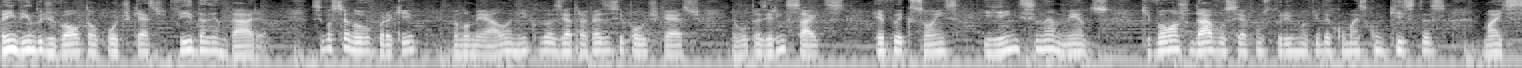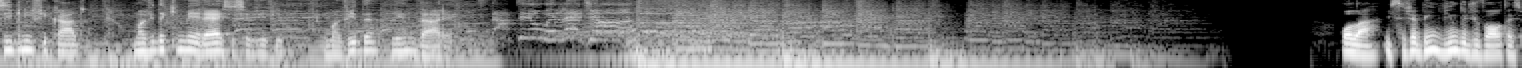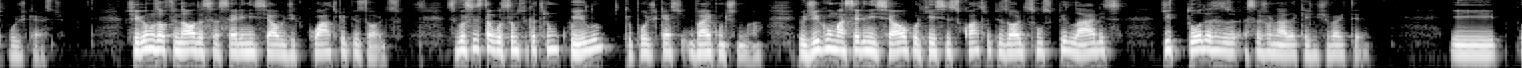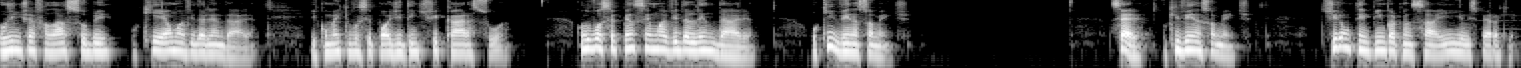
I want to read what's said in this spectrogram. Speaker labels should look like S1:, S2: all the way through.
S1: Bem-vindo de volta ao podcast Vida Lendária. Se você é novo por aqui, meu nome é Alan Nicolas e através desse podcast eu vou trazer insights, reflexões e ensinamentos que vão ajudar você a construir uma vida com mais conquistas, mais significado, uma vida que merece ser vivida, uma vida lendária. Olá e seja bem-vindo de volta a esse podcast. Chegamos ao final dessa série inicial de quatro episódios. Se você está gostando, fica tranquilo que o podcast vai continuar. Eu digo uma série inicial porque esses quatro episódios são os pilares de toda essa jornada que a gente vai ter. E hoje a gente vai falar sobre o que é uma vida lendária e como é que você pode identificar a sua. Quando você pensa em uma vida lendária, o que vem na sua mente? Sério, o que vem na sua mente? Tira um tempinho para pensar aí e eu espero aqui.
